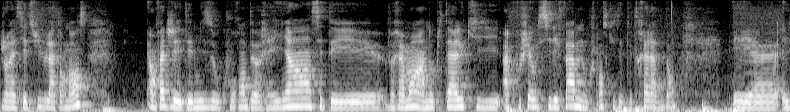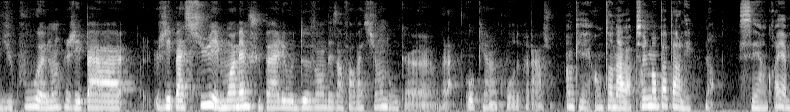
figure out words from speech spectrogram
j'aurais essayé de suivre la tendance. En fait, j'ai été mise au courant de rien. C'était vraiment un hôpital qui accouchait aussi les femmes, donc je pense qu'ils étaient très là-dedans. Et, et du coup, non, j'ai pas, j'ai pas su et moi-même, je suis pas allée au devant des informations, donc euh, voilà, aucun cours de préparation. Ok, on t'en a absolument pas parlé. Non. C'est incroyable.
